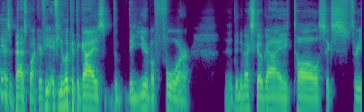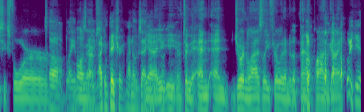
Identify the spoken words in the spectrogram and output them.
as a pass blocker. If you if you look at the guys the the year before, uh, the New Mexico guy, tall, six three, six four. Oh, blanking his name. I can picture him. I know exactly. Yeah, you, you took the and and Jordan Lasley, throw it into the pond guy. oh, yeah.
